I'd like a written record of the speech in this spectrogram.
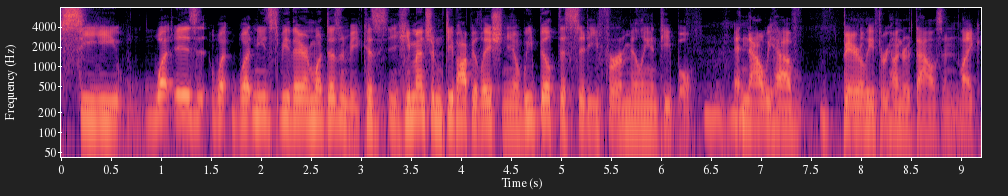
see what is what what needs to be there and what doesn't be. Because he mentioned depopulation. You know we built this city for a million people mm-hmm. and now we have barely 300,000 like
